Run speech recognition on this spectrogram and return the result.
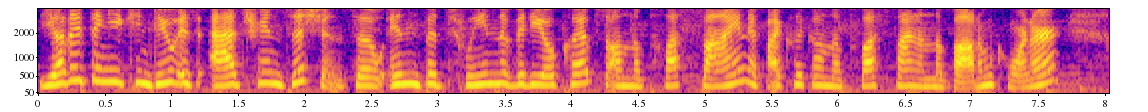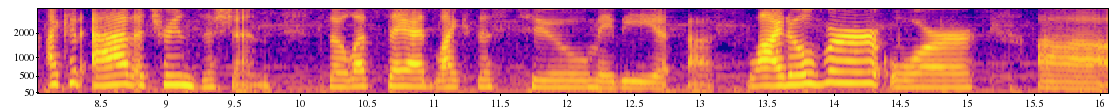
The other thing you can do is add transition. So in between the video clips on the plus sign, if I click on the plus sign on the bottom corner, I could add a transition. So let's say I'd like this to maybe uh, slide over or uh,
